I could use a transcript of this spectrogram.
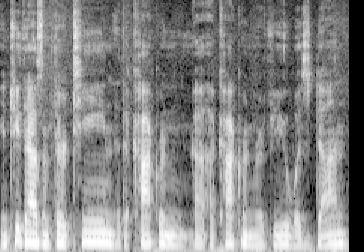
In 2013, the Cochrane, uh, a Cochrane review was done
